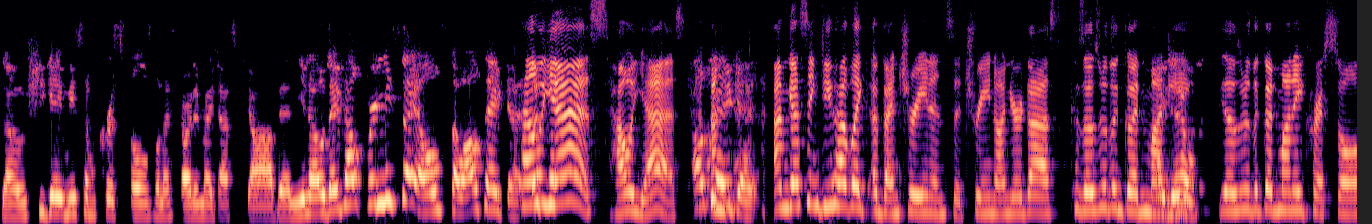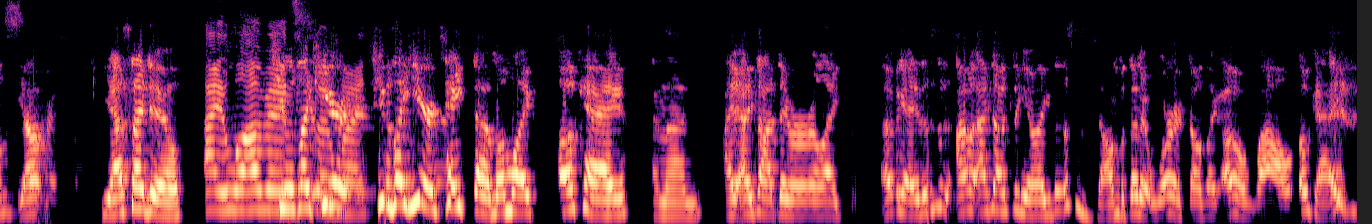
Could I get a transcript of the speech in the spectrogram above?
So she gave me some crystals when I started my desk job. And, you know, they've helped bring me sales. So I'll take it. Hell yes. Hell yes. I'll I'm- take it. I'm guessing, do you have like aventurine and citrine on your desk? Because those are the good money. Those are the good money crystals. Yep. Yes, I do. I love it. She was like, so here, much. she was like, here, take them. I'm like, okay. And then I, I thought they were like, okay, this is, I, I was thinking like, this is dumb, but then it worked. I was like, oh, wow. Okay.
